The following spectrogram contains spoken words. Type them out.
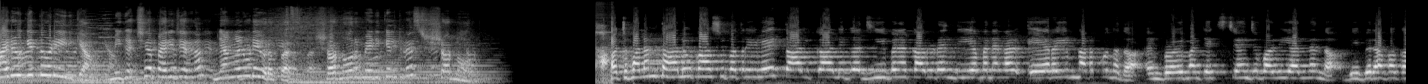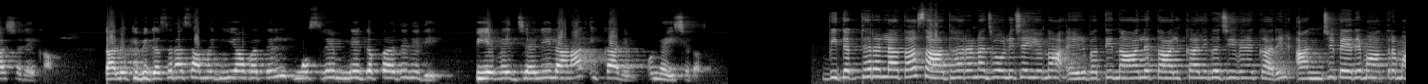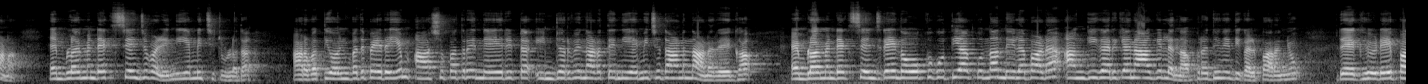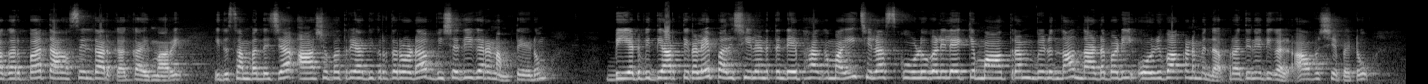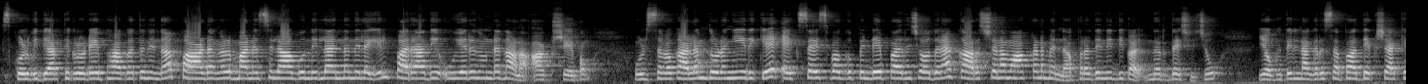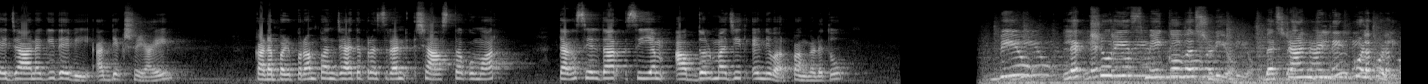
ആരോഗ്യത്തോടെ ഇരിക്കാം. മികച്ച പരിചരണം ഞങ്ങളുടെ ഉറപ്പ്. Shoranur medical trust Shoranur. Ottapalam taluk ആശുപത്രിയിലെ താൽക്കാലിക ജീവനക്കാരുടെ നിയമനങ്ങൾ ഏറെയും നടക്കുന്നത് എംപ്ലോയ്മെന്റ് എക്സ്ചേഞ്ച് വഴിയല്ലെന്ന് വിവരാവകാശ രേഖ. താലൂക്ക് വികസന സമിതി യോഗത്തിൽ മുസ്ലിം ലീഗ് പ്രതിനിധി പി എം എ ജലീലാണ് ഇക്കാര്യം ഉന്നയിച്ചത്. വിദഗ്ധരല്ലാത്ത സാധാരണ ജോലി ചെയ്യുന്ന എഴുപത്തിനാല് താൽക്കാലിക ജീവനക്കാരിൽ അഞ്ചു പേരെ മാത്രമാണ് എംപ്ലോയ്മെന്റ് എക്സ്ചേഞ്ച് വഴി നിയമിച്ചിട്ടുള്ളത്. അറുപത്തിയൊൻപത് പേരെയും ആശുപത്രി നേരിട്ട് ഇന്റർവ്യൂ നടത്തി നിയമിച്ചതാണെന്നാണ് രേഖ. എംപ്ലോയ്മെന്റ് എക്സ്ചേഞ്ചിനെ നോക്കുകുത്തിയാക്കുന്ന നിലപാട് അംഗീകരിക്കാനാകില്ലെന്ന് പ്രതിനിധികൾ പറഞ്ഞു. രേഖയുടെ പകർപ്പ് തഹസിൽദാർക്ക് കൈമാറി. ഇത് സംബന്ധിച്ച് ആശുപത്രി അധികൃതരോട് വിശദീകരണം തേടും. ബി എഡ് വിദ്യാർത്ഥികളെ പരിശീലനത്തിന്റെ ഭാഗമായി ചില സ്കൂളുകളിലേക്ക് മാത്രം വിടുന്ന നടപടി ഒഴിവാക്കണമെന്ന് പ്രതിനിധികൾ ആവശ്യപ്പെട്ടു. സ്കൂൾ വിദ്യാർത്ഥികളുടെ ഭാഗത്തു നിന്ന് പാഠങ്ങൾ മനസ്സിലാകുന്നില്ല എന്ന നിലയിൽ പരാതി ഉയരുന്നുണ്ടെന്നാണ് ആക്ഷേപം. ഉത്സവകാലം തുടങ്ങിയിരിക്കെ എക്സൈസ് വകുപ്പിന്റെ പരിശോധന കർശനമാക്കണമെന്ന് പ്രതിനിധികൾ നിർദ്ദേശിച്ചു. യോഗത്തിൽ നഗരസഭാ അധ്യക്ഷ കെ ജാനകി ദേവി അധ്യക്ഷയായി. Kadambazhipuram panchayat president Sasthakumar tahsildar C M Abdul Majeed എന്നിവർ പങ്കെടുത്തു. Luxurious make over studio. Bus stand building Kulappully.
